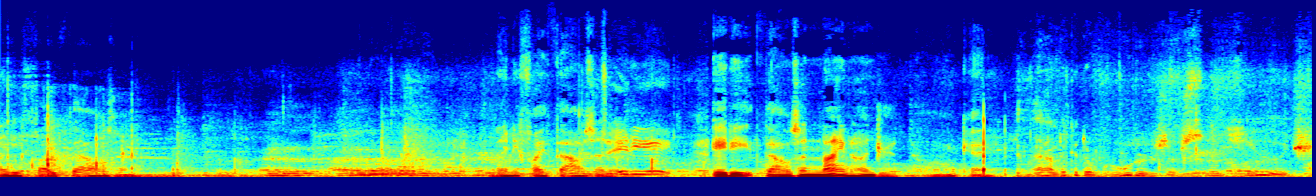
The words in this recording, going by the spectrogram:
95,000. 95,000. 88. 88,900. Oh, okay. Yeah, look at the rotors are so huge.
